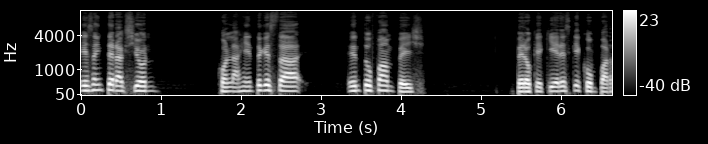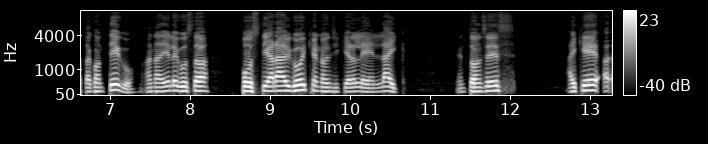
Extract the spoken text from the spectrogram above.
esa interacción con la gente que está en tu fanpage, pero que quieres que comparta contigo. A nadie le gusta postear algo y que no ni siquiera le den like. Entonces, hay que ah,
